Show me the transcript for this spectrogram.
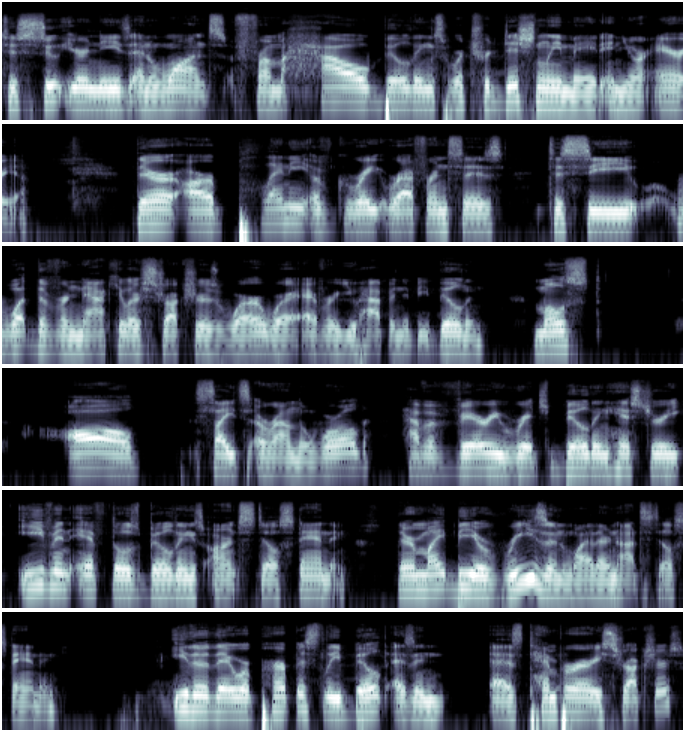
to suit your needs and wants from how buildings were traditionally made in your area? There are plenty of great references to see what the vernacular structures were wherever you happen to be building. Most all sites around the world have a very rich building history, even if those buildings aren't still standing. There might be a reason why they're not still standing. Either they were purposely built as in as temporary structures,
